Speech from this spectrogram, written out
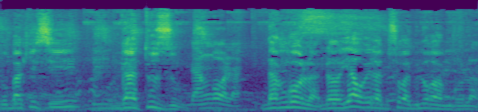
tobakisi gatuzu d'angola donc ya oyela biso babiloko ya angola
